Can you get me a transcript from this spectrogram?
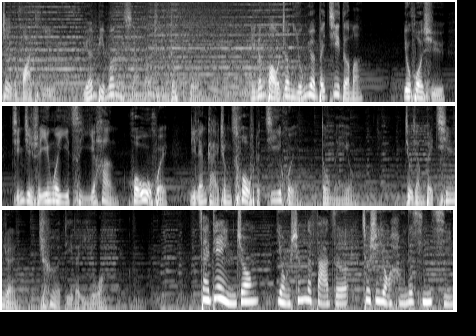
这个话题远比梦想要沉重得多。你能保证永远被记得吗？又或许仅仅是因为一次遗憾或误会，你连改正错误的机会？都没有，就将被亲人彻底的遗忘。在电影中，永生的法则就是永恒的亲情，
